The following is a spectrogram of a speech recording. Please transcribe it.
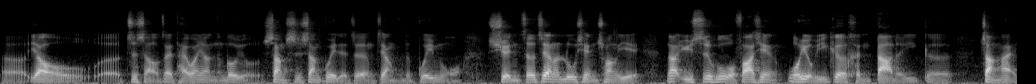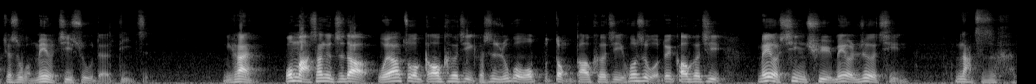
呃要呃至少在台湾要能够有上市上柜的这样这样子的规模，选择这样的路线创业。那于是乎我发现我有一个很大的一个障碍，就是我没有技术的底子。你看，我马上就知道我要做高科技，可是如果我不懂高科技，或是我对高科技没有兴趣、没有热情，那这是很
